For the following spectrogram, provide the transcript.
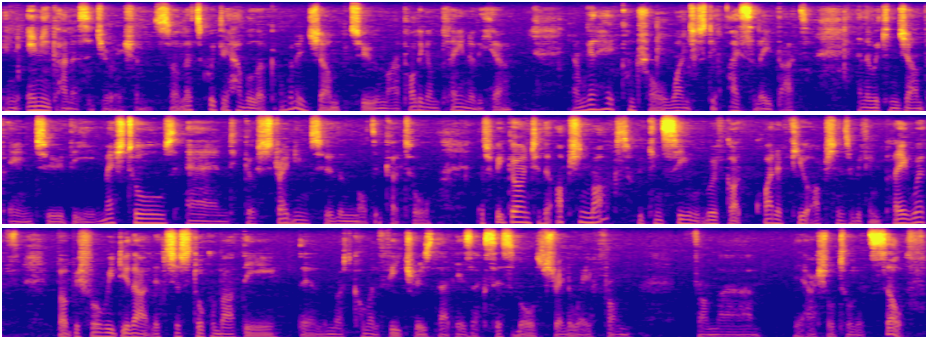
in any kind of situation. So let's quickly have a look. I'm going to jump to my polygon plane over here I'm going to hit control 1 just to isolate that. And then we can jump into the mesh tools and go straight into the multi-cut tool as we go into the option box we can see we've got quite a few options we can play with but before we do that let's just talk about the, the, the most common features that is accessible straight away from from uh, the actual tool itself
